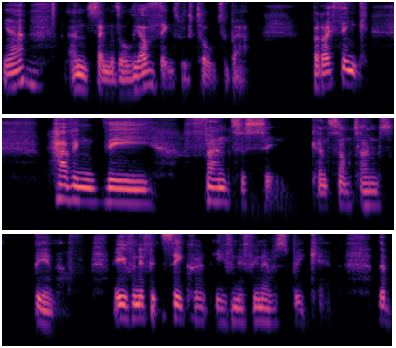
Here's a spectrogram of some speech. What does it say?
Yeah. Mm-hmm. And same with all the other things we've talked about. But I think having the fantasy can sometimes be enough, even if it's secret, even if you never speak it. The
